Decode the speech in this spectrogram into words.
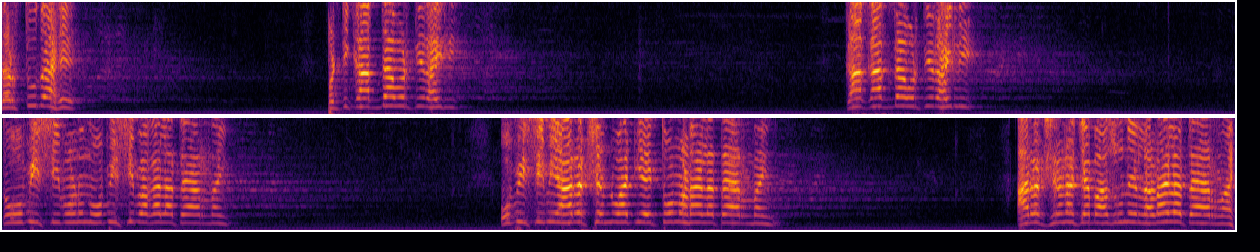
तरतूद आहे. पण ती कागदावरती राहिली का कागदावरती राहिली. तो ओबीसी म्हणून ओबीसी बघायला तयार नाही. ओबीसी मी आरक्षणवादी आहे तो म्हणायला तयार नाही. आरक्षणाच्या बाजूने लढायला तयार नाही.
